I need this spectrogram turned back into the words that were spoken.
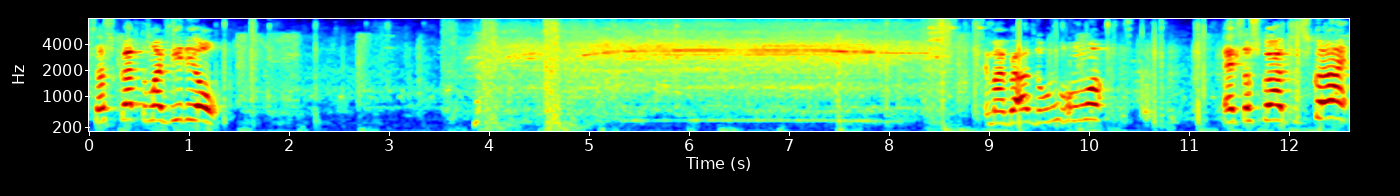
Subscribe to my video. And my brother doing homework. Hey, subscribe, subscribe.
